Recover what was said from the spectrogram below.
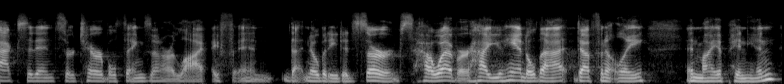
accidents or terrible things in our life and that nobody deserves. However, how you handle that definitely, in my opinion,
